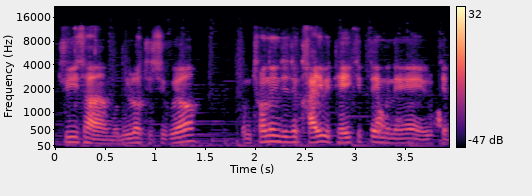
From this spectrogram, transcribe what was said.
주의사항 뭐 눌러주시고요. 그럼 저는 이제 좀 가입이 돼 있기 때문에 이렇게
